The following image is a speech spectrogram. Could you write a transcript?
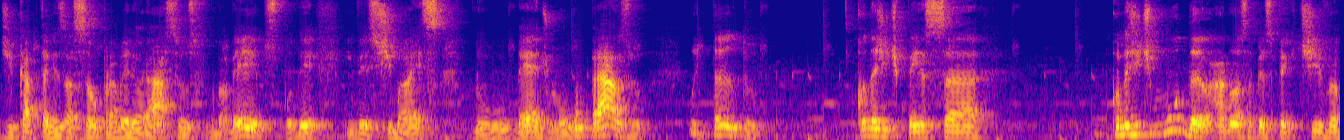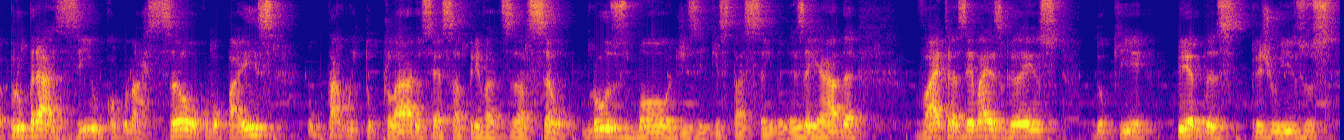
de capitalização para melhorar seus fundamentos, poder investir mais no médio e longo prazo. No entanto, quando a gente pensa quando a gente muda a nossa perspectiva para o Brasil como nação, como país, não está muito claro se essa privatização, nos moldes em que está sendo desenhada, vai trazer mais ganhos do que perdas, prejuízos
